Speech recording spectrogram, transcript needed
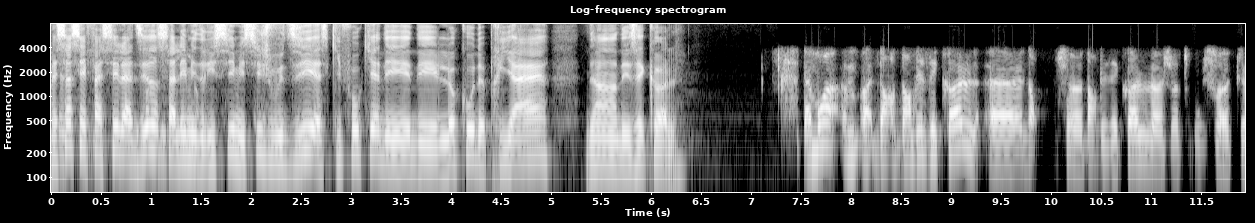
mais ça, c'est facile à dire, Salim Idrissi, mais si je vous dis, est-ce qu'il faut qu'il y ait des, des, locaux de prière dans des écoles? Ben moi, dans, dans des écoles, non. Euh, dans des écoles, je trouve que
